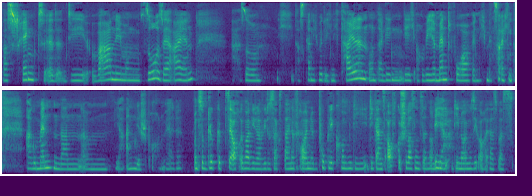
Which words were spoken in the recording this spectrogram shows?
das schränkt äh, die Wahrnehmung so sehr ein. Also ich, das kann ich wirklich nicht teilen und dagegen gehe ich auch vehement vor, wenn ich mit solchen Argumenten dann ähm, ja, angesprochen werde. Und zum Glück gibt es ja auch immer wieder, wie du sagst, deine Freunde, Publikum, die, die ganz aufgeschlossen sind und ja. die, die neue Musik auch erst was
